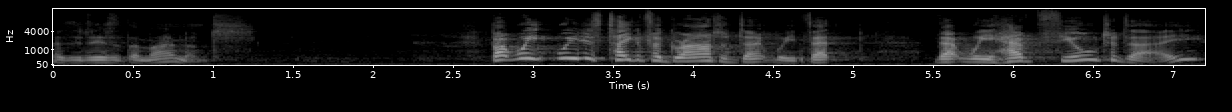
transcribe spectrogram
as it is at the moment. But we, we just take it for granted, don't we, that, that we have fuel today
